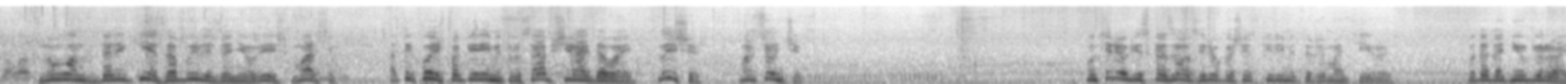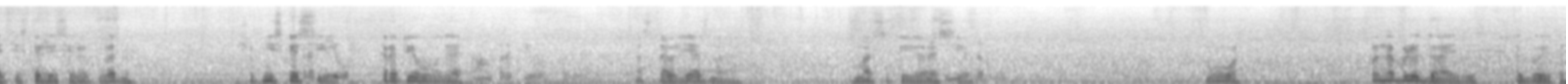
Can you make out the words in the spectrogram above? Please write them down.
заложил. Ну, вон вдалеке, забыли за него, видишь, Марсик. А ты ходишь по периметру, сообщай давай. Слышишь, Марсенчик? Он Сереге сказал, Серега сейчас периметр ремонтирует. Вот этот не убирайте, скажи Сереге, ладно? Чтоб не скосил. Крапиву? Крапиву, да. А он крапиву оставляет. Оставлю, я знаю. Марсик ее рассел. Вот. Понаблюдай здесь, чтобы это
